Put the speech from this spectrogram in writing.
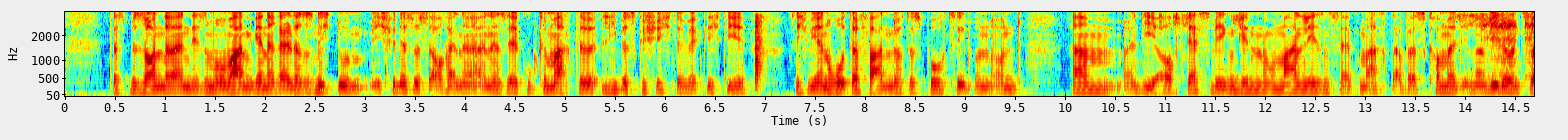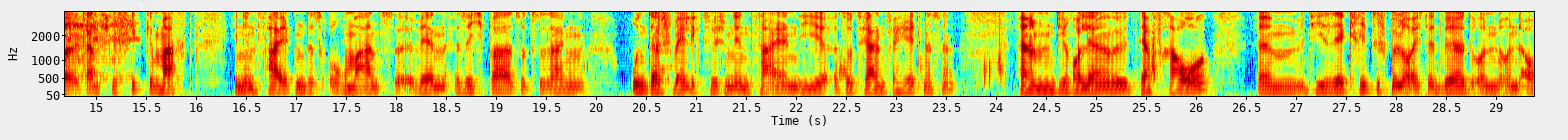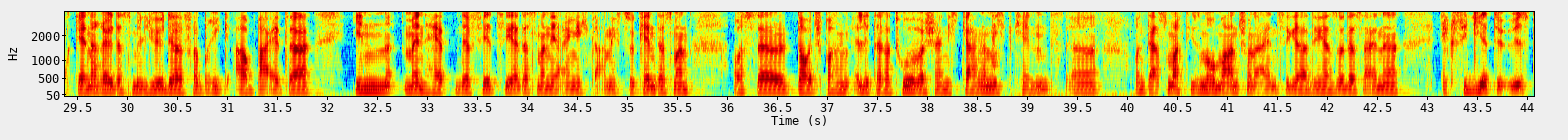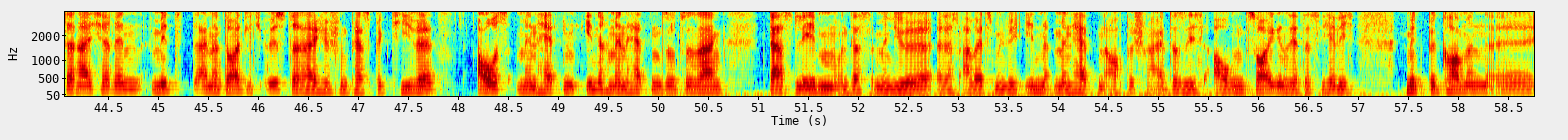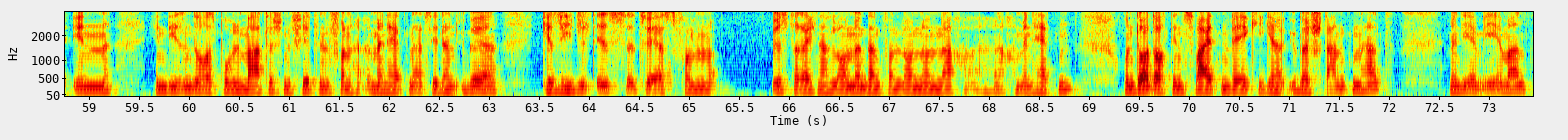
das Besondere an diesem Roman generell, dass es nicht nur, ich finde, es ist auch eine, eine sehr gut gemachte Liebesgeschichte, wirklich, die sich wie ein roter Faden durch das Buch zieht und, und ähm, die auch deswegen den Roman lesenswert macht. Aber es kommen halt immer wieder, und zwar ganz geschickt gemacht, in den Falten des Romans äh, werden sichtbar sozusagen unterschwellig zwischen den Zeilen die sozialen Verhältnisse. Ähm, die Rolle der Frau ähm, die sehr kritisch beleuchtet wird und, und auch generell das Milieu der Fabrikarbeiter in Manhattan der 40er, das man ja eigentlich gar nicht so kennt, dass man aus der deutschsprachigen Literatur wahrscheinlich gar nicht kennt. Äh, und das macht diesen Roman schon einzigartig, also dass eine exilierte Österreicherin mit einer deutlich österreichischen Perspektive aus Manhattan, in Manhattan sozusagen, das Leben und das Milieu, das Arbeitsmilieu in Manhattan auch beschreibt. Also sie ist Augenzeugin, sie hat das sicherlich mitbekommen äh, in, in diesen durchaus problematischen Vierteln von Manhattan, als sie dann übergesiedelt ist, äh, zuerst von Österreich nach London, dann von London nach, nach Manhattan und dort auch den Zweiten Weltkrieg überstanden hat mit ihrem Ehemann.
